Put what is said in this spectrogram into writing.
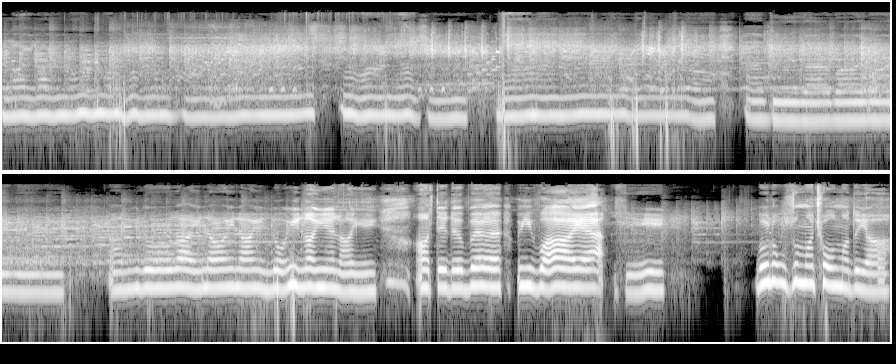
lay lay lay lay lay lay lay de be. Böyle uzun maç olmadı ya.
